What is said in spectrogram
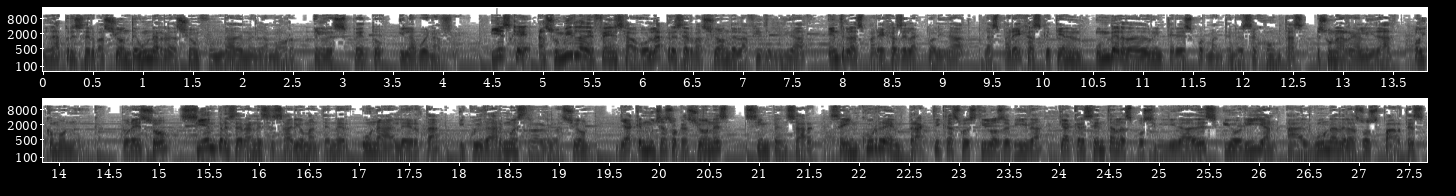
la preservación de una relación fundada en el amor, el respeto y la buena fe. Y es que asumir la defensa o la preservación de la fidelidad entre las parejas de la actualidad, las parejas que tienen un verdadero interés por mantenerse juntas, es una realidad hoy como nunca. Por eso, siempre será necesario mantener una alerta y cuidar nuestra relación, ya que en muchas ocasiones, sin pensar, se incurre en prácticas o estilos de vida que acrecentan las posibilidades y orillan a alguna de las dos partes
